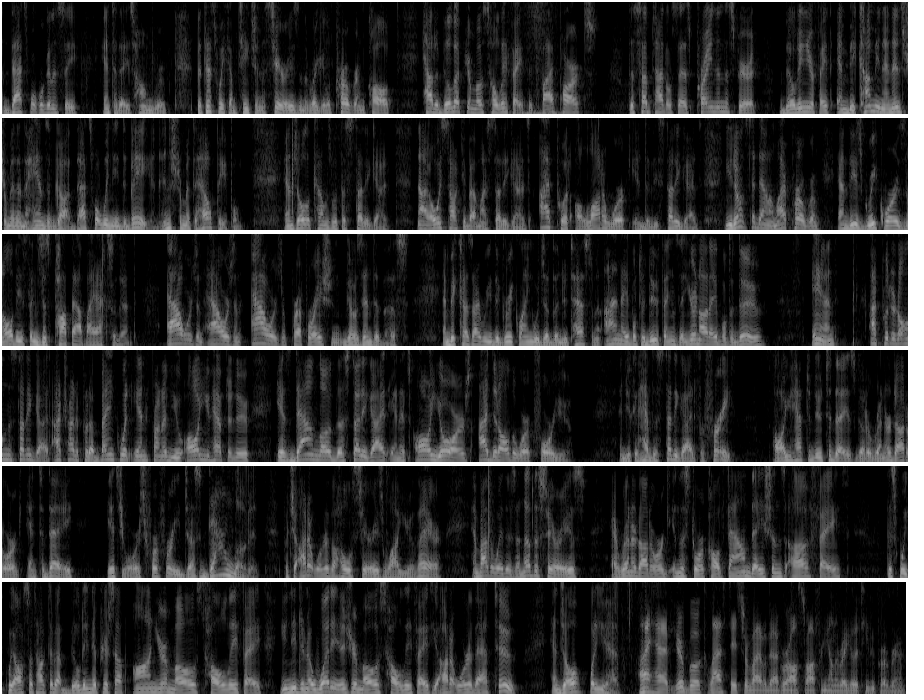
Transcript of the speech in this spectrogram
And that's what we're going to see in today's home group. But this week I'm teaching a series in the regular program called how to Build Up Your Most Holy Faith. It's five parts. The subtitle says Praying in the Spirit, Building Your Faith, and Becoming an Instrument in the Hands of God. That's what we need to be an instrument to help people. And Joel, it comes with a study guide. Now, I always talk to you about my study guides. I put a lot of work into these study guides. You don't sit down on my program and these Greek words and all these things just pop out by accident. Hours and hours and hours of preparation goes into this. And because I read the Greek language of the New Testament, I'm able to do things that you're not able to do. And I put it all in the study guide. I try to put a banquet in front of you. All you have to do is download the study guide and it's all yours. I did all the work for you. And you can have the study guide for free. All you have to do today is go to renner.org and today it's yours for free. Just download it. But you ought to order the whole series while you're there. And by the way, there's another series at renner.org in the store called Foundations of Faith. This week we also talked about building up yourself on your most holy faith. You need to know what is your most holy faith. You ought to order that too. And Joel, what do you have? I have your book, Last Day Survival Guide. We're also offering you on the regular TV program.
